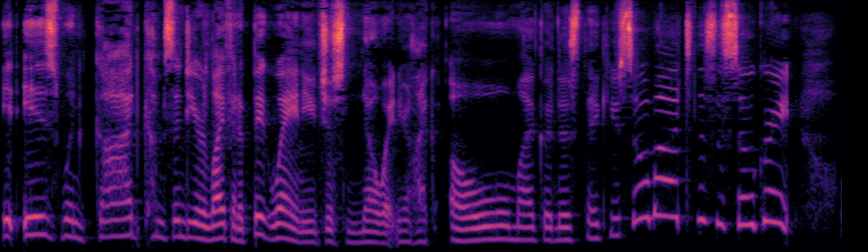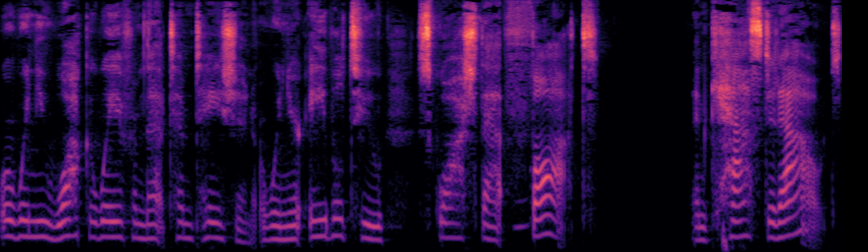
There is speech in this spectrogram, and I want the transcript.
it is when God comes into your life in a big way and you just know it and you're like, oh my goodness, thank you so much. This is so great. Or when you walk away from that temptation, or when you're able to squash that thought and cast it out.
